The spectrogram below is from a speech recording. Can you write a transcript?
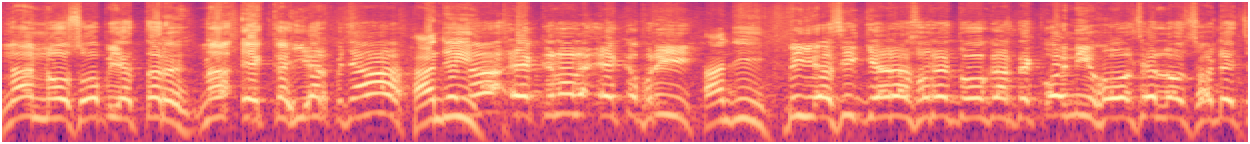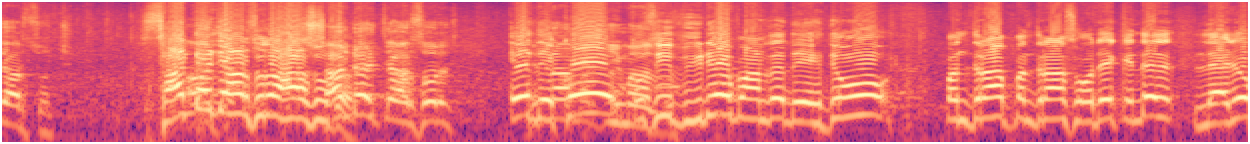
ਨਾ 975 ਨਾ 1050 ਹਾਂਜੀ। ਨਾ ਇੱਕ ਨਾਲ ਇੱਕ ਫ੍ਰੀ ਹਾਂਜੀ। ਵੀ ਅਸੀਂ 1100 ਦੇ ਦੋ ਕਰਦੇ ਕੋਈ ਨਹੀਂ ਹੋਲਸੇਲ ਲਓ 450 ਚ। 450 ਦਾ ਹਾ ਸੂਟ 450 ਚ। ਇਹ ਦੇਖੋ ਤੁਸੀਂ ਵੀਡੀਓ ਬਣਦੇ ਦੇਖਦੇ ਹੋ 15 1500 ਦੇ ਕਹਿੰਦੇ ਲੈ ਜਾਓ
